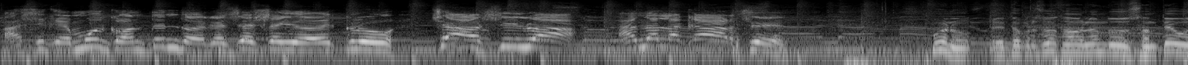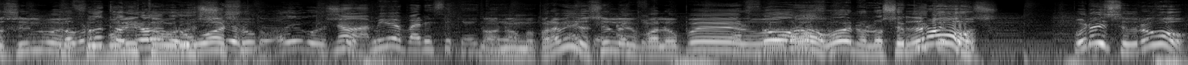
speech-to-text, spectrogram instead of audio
Así que muy contento de que se haya ido del club. ¡Chao, Silva! ¡Anda a la cárcel! Bueno, esta persona está hablando de Santiago Silva, el futbolista uruguayo. cierto, No, cierto. a mí me parece que hay No, que- no, para mí decirle que que- falopero. No, no, bueno, los Se epítetos. drogó. Por ahí se drogó.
